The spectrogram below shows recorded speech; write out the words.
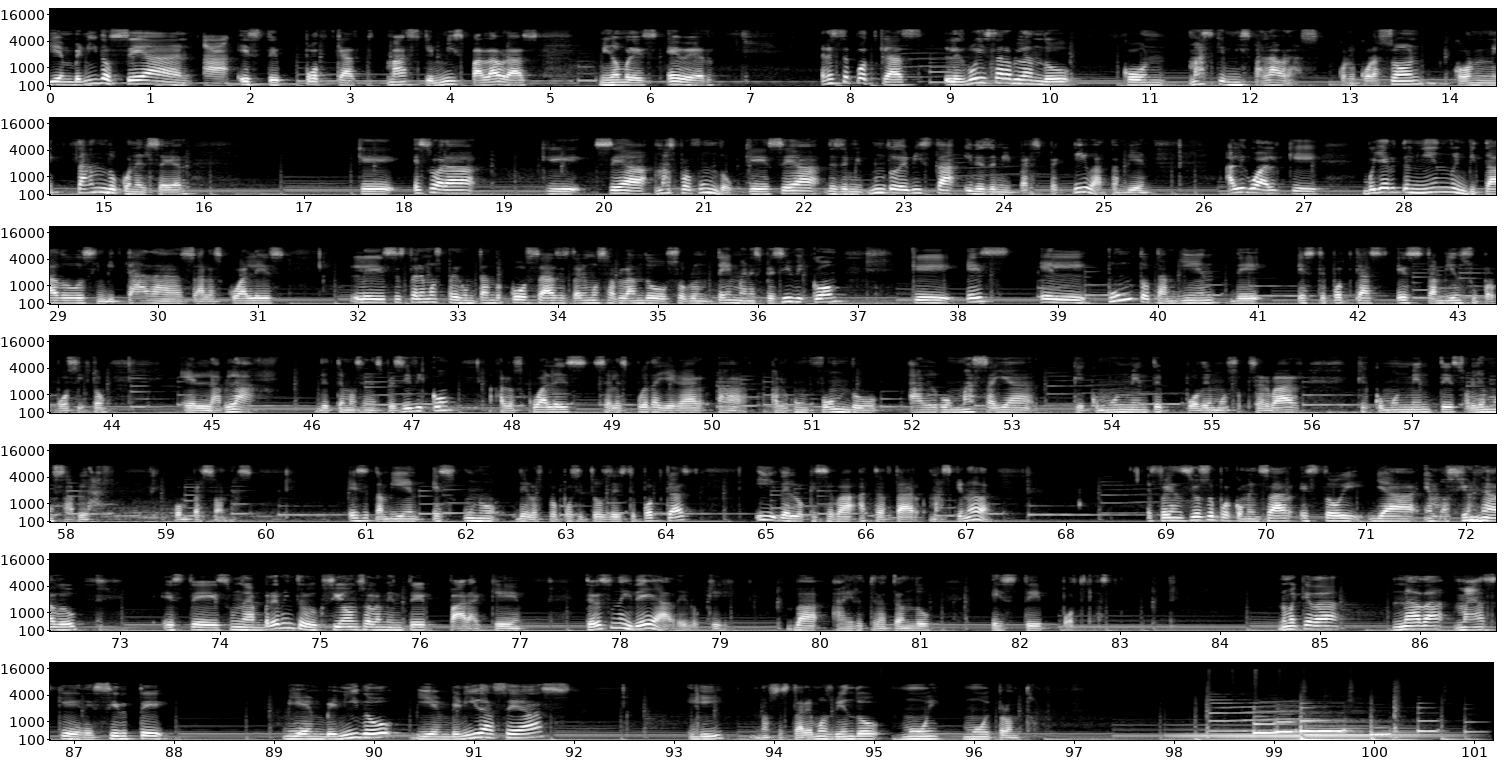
bienvenidos sean a este podcast más que mis palabras. Mi nombre es Ever. En este podcast les voy a estar hablando con más que mis palabras, con el corazón, conectando con el ser, que eso hará que sea más profundo, que sea desde mi punto de vista y desde mi perspectiva también. Al igual que voy a ir teniendo invitados, invitadas a las cuales les estaremos preguntando cosas, estaremos hablando sobre un tema en específico que es el punto también de este podcast, es también su propósito, el hablar de temas en específico a los cuales se les pueda llegar a algún fondo, algo más allá que comúnmente podemos observar, que comúnmente solemos hablar con personas. Ese también es uno de los propósitos de este podcast y de lo que se va a tratar más que nada. Estoy ansioso por comenzar, estoy ya emocionado este es una breve introducción solamente para que te des una idea de lo que va a ir tratando este podcast. No me queda nada más que decirte bienvenido, bienvenida seas y nos estaremos viendo muy, muy pronto.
